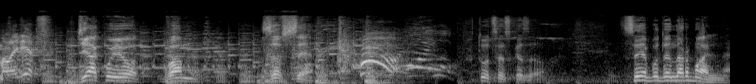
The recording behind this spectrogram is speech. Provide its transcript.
Молодец. Дякую вам за все. Хто це сказав? Це буде нормально.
